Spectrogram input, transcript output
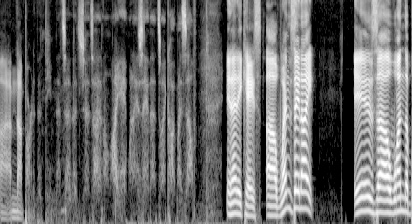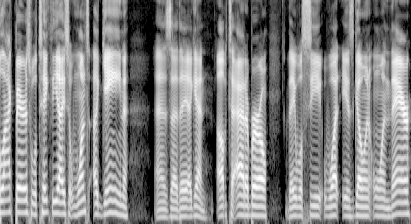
I'm not part of the team. That's, that's, that's I don't. I hate when I say that, so I caught myself. In any case, uh, Wednesday night is uh, when the Black Bears will take the ice once again, as uh, they again up to Attleboro. They will see what is going on there,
